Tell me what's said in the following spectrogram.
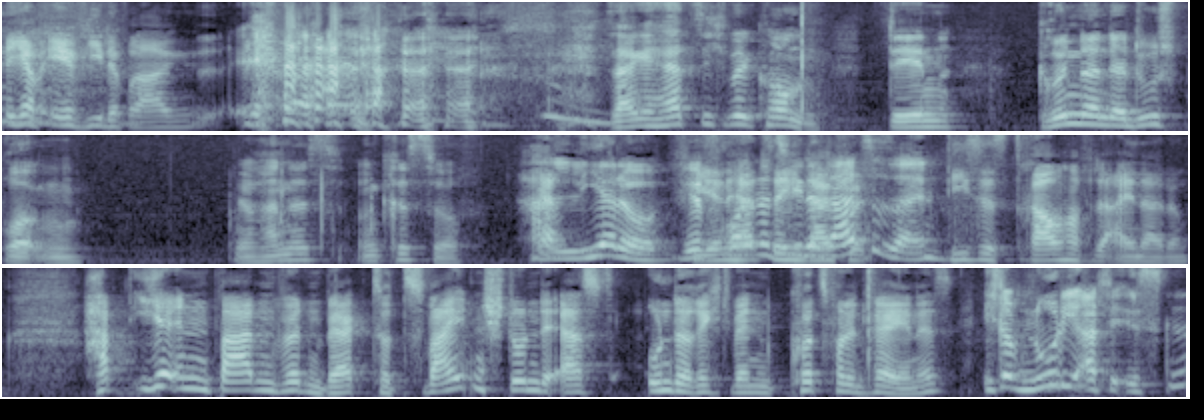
Ich habe eh viele Fragen. sage herzlich willkommen den Gründern der Duschbrocken, Johannes und Christoph. Hallihallo, wir Vielen freuen uns wieder Dank da zu sein. Dieses traumhafte Einladung. Habt ihr in Baden-Württemberg zur zweiten Stunde erst Unterricht, wenn kurz vor den Ferien ist? Ich glaube nur die Atheisten,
